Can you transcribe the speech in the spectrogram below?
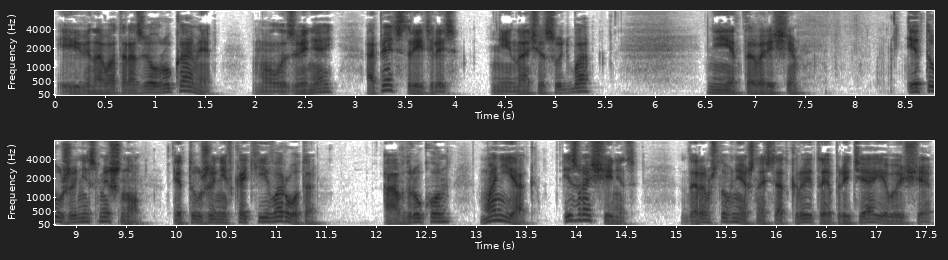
и виновато развел руками. Мол, извиняй, опять встретились, не иначе судьба. Нет, товарищи, это уже не смешно, это уже ни в какие ворота. А вдруг он маньяк, извращенец? Даром, что внешность открытая, притягивающая.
